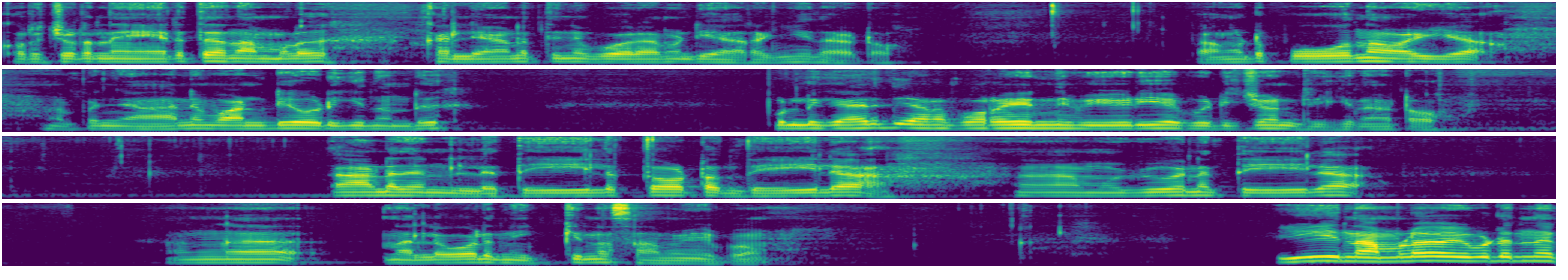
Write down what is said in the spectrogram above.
കുറച്ചുകൂടെ നേരത്തെ നമ്മൾ കല്യാണത്തിന് പോരാൻ വേണ്ടി ഇറങ്ങിയതാണ് കേട്ടോ അപ്പം അങ്ങോട്ട് പോകുന്ന വഴിയാണ് അപ്പം ഞാൻ വണ്ടി ഓടിക്കുന്നുണ്ട്. പുള്ളിക്കാരത്തിയാണ് പുറകെ ഇന്ന് വീഡിയോ പിടിച്ചുകൊണ്ടിരിക്കുന്നത് കേട്ടോ താണ്ട തന്നെയല്ലേ തേയിലത്തോട്ടം തേയില മുഴുവനെ തേയില അങ്ങ് നല്ലപോലെ നിൽക്കുന്ന സമയം ഇപ്പം. ഈ നമ്മൾ ഇവിടുന്ന്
